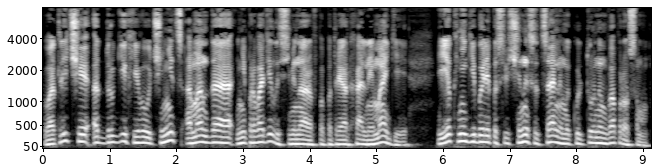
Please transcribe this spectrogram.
В отличие от других его учениц, Аманда не проводила семинаров по патриархальной магии, ее книги были посвящены социальным и культурным вопросам,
